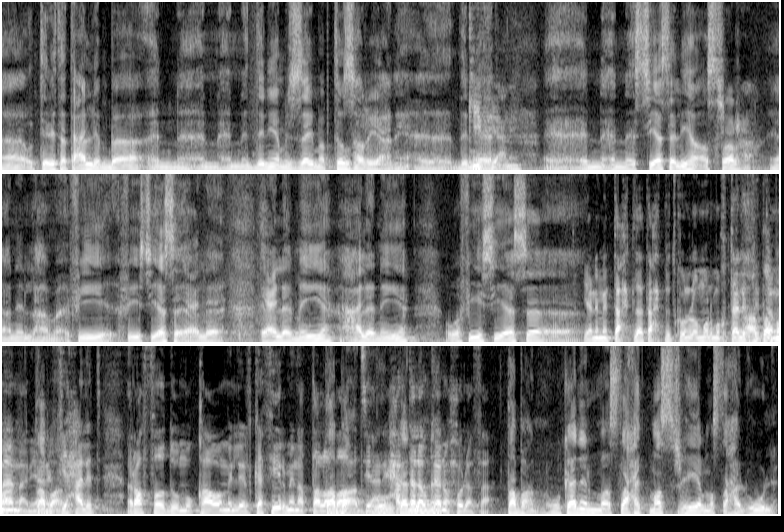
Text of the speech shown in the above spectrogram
وابتديت اتعلم بقى ان ان ان الدنيا مش زي ما بتظهر يعني. آه، الدنيا كيف يعني؟ آه، ان ان السياسة ليها أسرارها. يعني في في سياسة إعلامية علنية وفي سياسة آه، يعني من تحت لتحت بتكون الأمور مختلفة آه، طبعاً، تماما. يعني طبعاً. في حالة رفض ومقاومة للكثير من الطلبات طبعاً، يعني حتى لو كانوا حلفاء. طبعا. وكان مصلحه مصر هي المصلحة الأولى.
